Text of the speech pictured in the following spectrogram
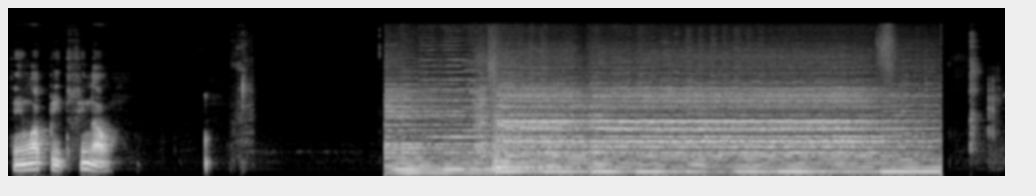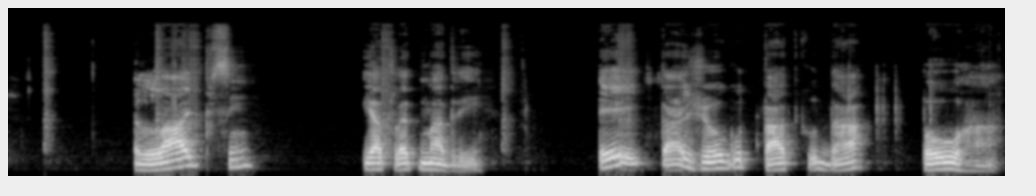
tem um apito final. Leipzig e Atlético Madrid. Eita, jogo tático da porra.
